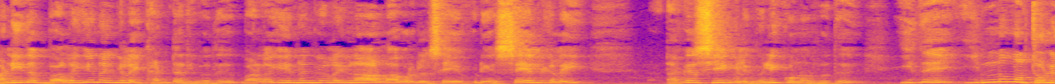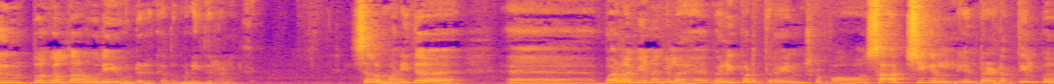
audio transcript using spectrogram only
மனித பலகீனங்களை கண்டறிவது பலகீனங்களினால் அவர்கள் செய்யக்கூடிய செயல்களை ரகசியங்களை வெளிக்கொணர்வது இது இன்னமும் தொழில்நுட்பங்கள் தான் உதவி கொண்டிருக்கிறது மனிதர்களுக்கு. சில மனித பலவீனங்களை வெளிப்படுத்துகிறேன்னு சொல்லுவோம் சாட்சிகள் என்ற இடத்தில் இப்போ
